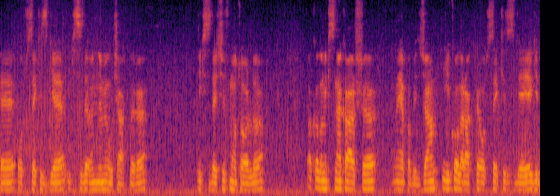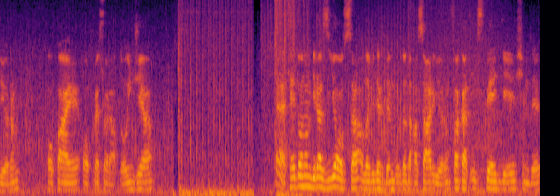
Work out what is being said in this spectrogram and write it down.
P-38G ikisi de önleme uçakları. İkisi de çift motorlu. Bakalım ikisine karşı ne yapabileceğim. İlk olarak P38G'ye gidiyorum. Popeye Opresör adlı oyuncuya. Evet, Hedon'un biraz iyi olsa alabilirdim. Burada da hasar yiyorum. Fakat XP50'yi şimdi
